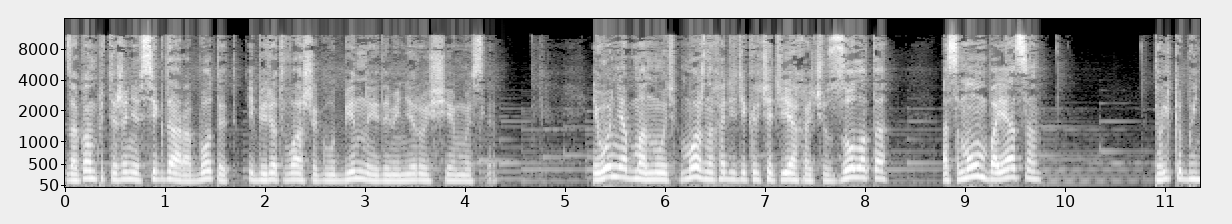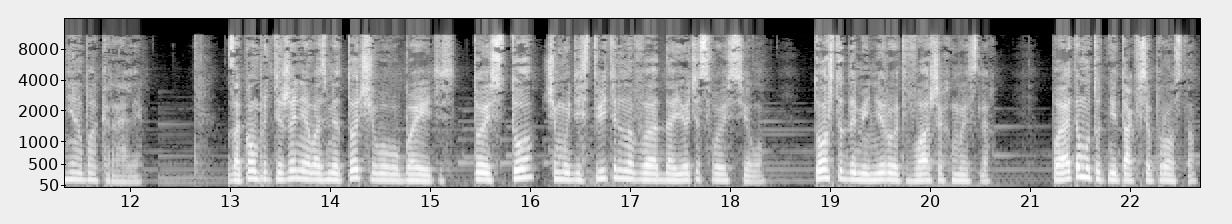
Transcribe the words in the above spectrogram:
Закон притяжения всегда работает и берет ваши глубинные и доминирующие мысли. Его не обмануть, можно ходить и кричать «я хочу золото», а самому бояться «только бы не обокрали». Закон притяжения возьмет то, чего вы боитесь, то есть то, чему действительно вы отдаете свою силу, то, что доминирует в ваших мыслях. Поэтому тут не так все просто.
